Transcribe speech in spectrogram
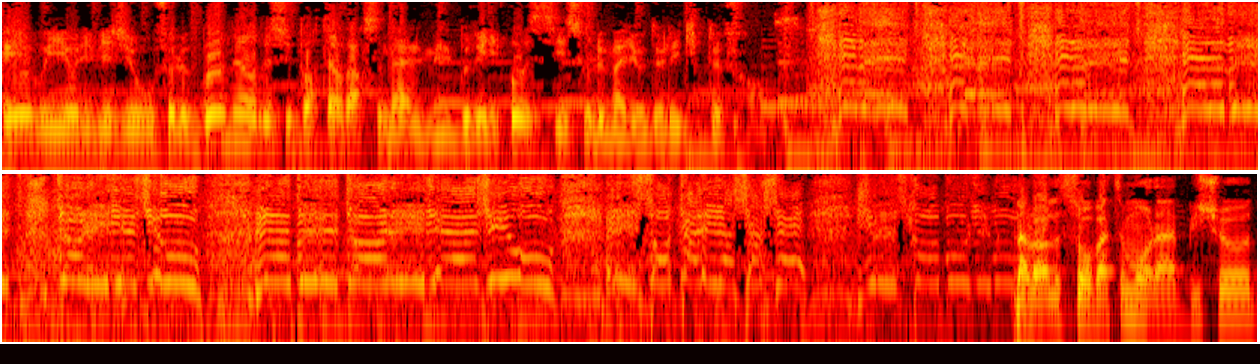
Et oui, Olivier Giroud fait le bonheur des supporters d'Arsenal, mais il brille aussi sous le maillot de l'équipe de France. نه صحبت مربی شد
